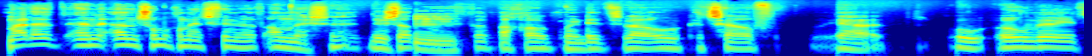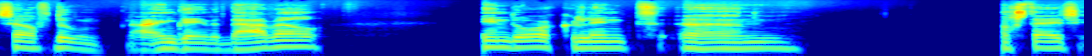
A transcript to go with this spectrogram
Maar dat, en, en sommige mensen vinden dat anders. Hè? Dus dat, Hmm. mag, dat mag ook. Maar dit is wel hoe ik het zelf. Ja, hoe, hoe wil je het zelf doen? Nou, ik denk dat daar wel in doorklinkt. ehm, nog steeds,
